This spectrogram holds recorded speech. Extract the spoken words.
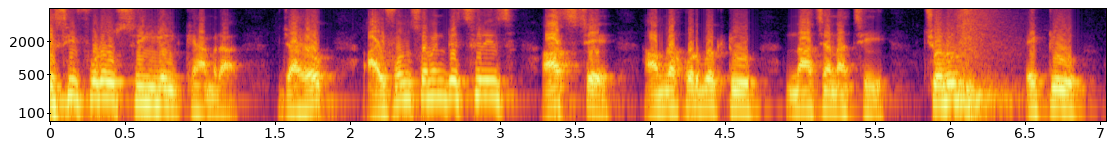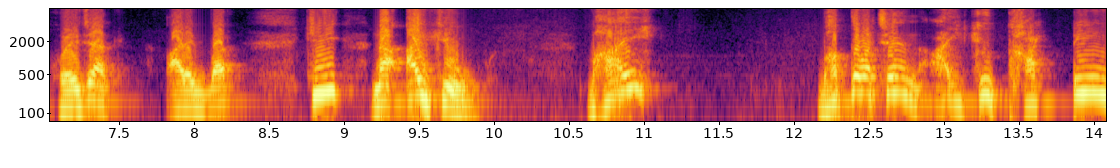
এসি ফোরেও সিঙ্গেল ক্যামেরা যাই হোক আইফোন সেভেন্টি সিরিজ আসছে। আমরা করব একটু নাচানাচি। চলুন, একটু হয়ে যাক আরেকবার। কি? না আইকিউ ভাই, ভাবতে পারছেন? আইকিউ থার্টিন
